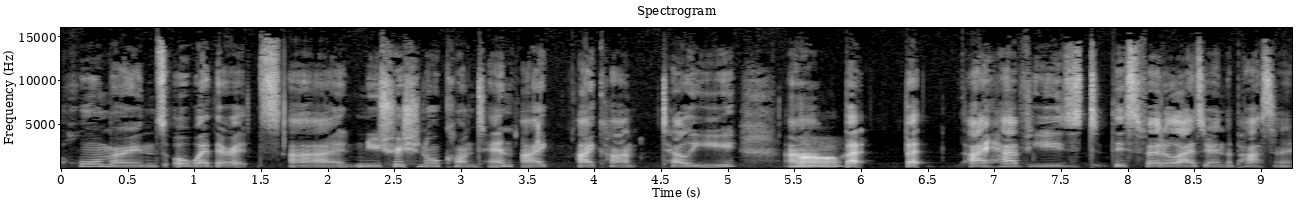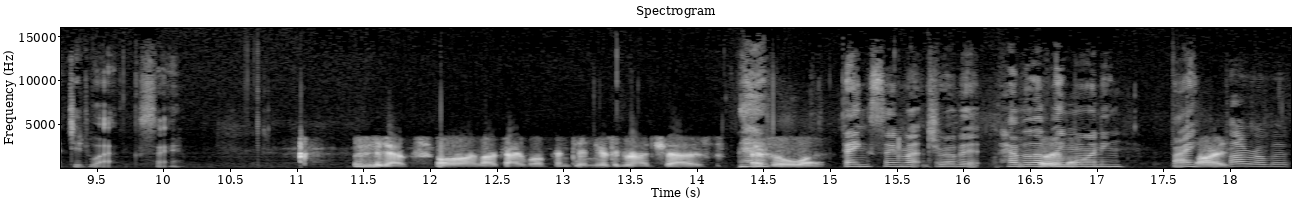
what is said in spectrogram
hormones or whether it's uh, nutritional content, I, I can't tell you. Um, Oh. But but I have used this fertilizer in the past and it did work. So There you go. All right. Okay. Well, continue the great shows as always. thanks so much, Robert. Have a lovely morning. Bye. Bye. Bye, Robert.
